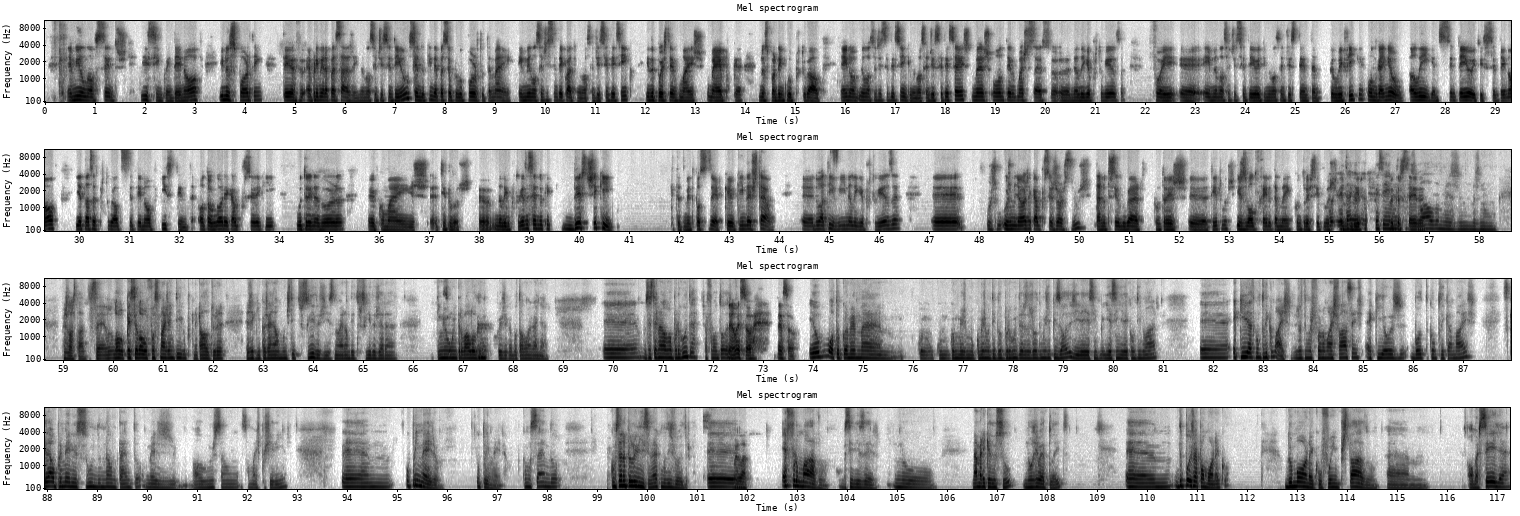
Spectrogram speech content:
a 1959 e no Sporting teve a primeira passagem em 1961, sendo que ainda passou pelo Porto também em 1964 e 1965 e depois teve mais uma época no Sporting Clube Portugal em 1965 e 1966, mas onde teve mais sucesso uh, na Liga Portuguesa foi eh, em 1968 e 1970 pelo Benfica, onde ganhou a Liga de 68 e 69 e a Taça de Portugal de 69 e 70. Otto Glória acaba por ser aqui o treinador eh, com mais eh, títulos eh, na Liga Portuguesa, sendo que destes aqui, que também te posso dizer, que, que ainda estão no ativo e na Liga Portuguesa, os, os melhores acabam por ser Jorge Jesus, está no terceiro lugar com três uh, títulos, e Josualdo Ferreira também com três títulos. Eu, eu, eu pensei no terceiro, mas, mas não. Mas lá está. Se, logo, pensei logo que fosse mais antigo, porque naquela altura as equipas ganhavam muitos títulos seguidos e se não eram títulos seguidos era. Tinha um intervalo de um, depois acabou estavam a ganhar. É, não sei se tens mais alguma pergunta, já foram todas? Não, é só. É só. Eu volto com a mesma com, com, com, o mesmo, com o mesmo tipo de perguntas dos últimos episódios e, irei assim, e assim irei continuar. É, aqui já te complico mais. Os últimos foram mais fáceis. Aqui hoje vou-te complicar mais. Se calhar o primeiro e o segundo não tanto, mas alguns são, são mais puxadinhos. É, o primeiro, o primeiro, começando, começando pelo início, não é? Como diz o outro. É, Vai lá. É formado, assim dizer, no, na América do Sul, no River Plate. Um, depois vai para o Mónaco. Do Mónaco foi emprestado um, ao Marselha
